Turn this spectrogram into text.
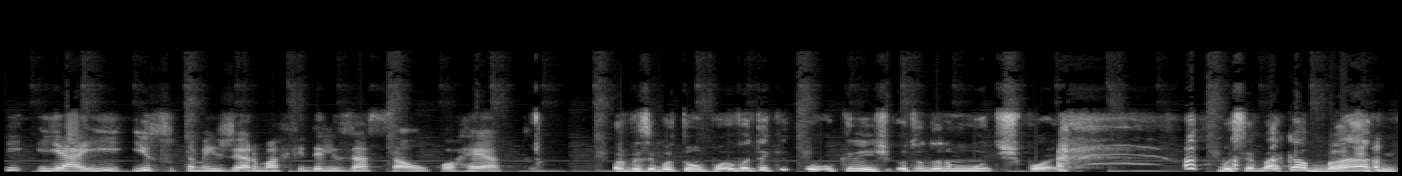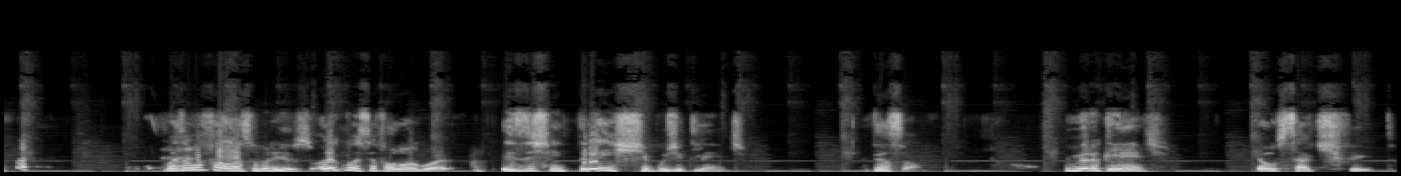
E, e aí, isso também gera uma fidelização, correto? Olha, você botou um ponto. Eu vou ter que. Ô, Cris, eu tô dando muito spoiler. Você vai acabar com. Mas eu vou falar sobre isso. Olha o que você falou agora. Existem três tipos de cliente. Atenção. O primeiro cliente é o satisfeito.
